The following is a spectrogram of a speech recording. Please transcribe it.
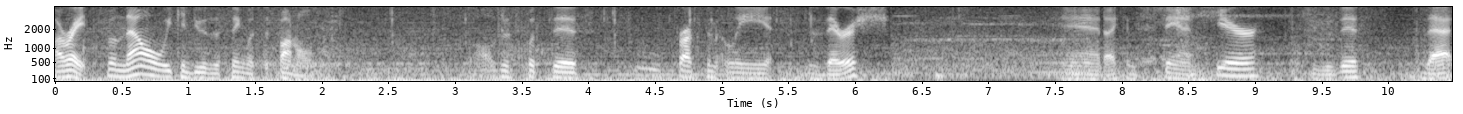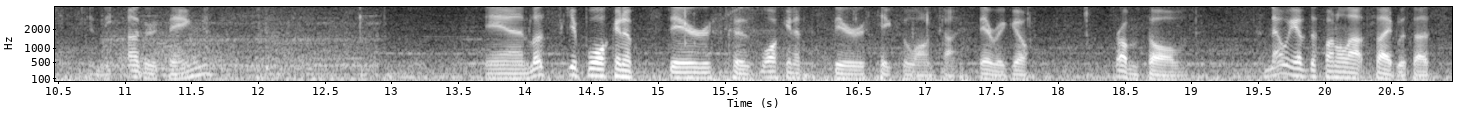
Alright, so now we can do the thing with the funnel. I'll just put this approximately there-ish. And I can stand here, do this, that, and the other thing. And let's skip walking up the stairs, cause walking up the stairs takes a long time. There we go. Problem solved. So now we have the funnel outside with us.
